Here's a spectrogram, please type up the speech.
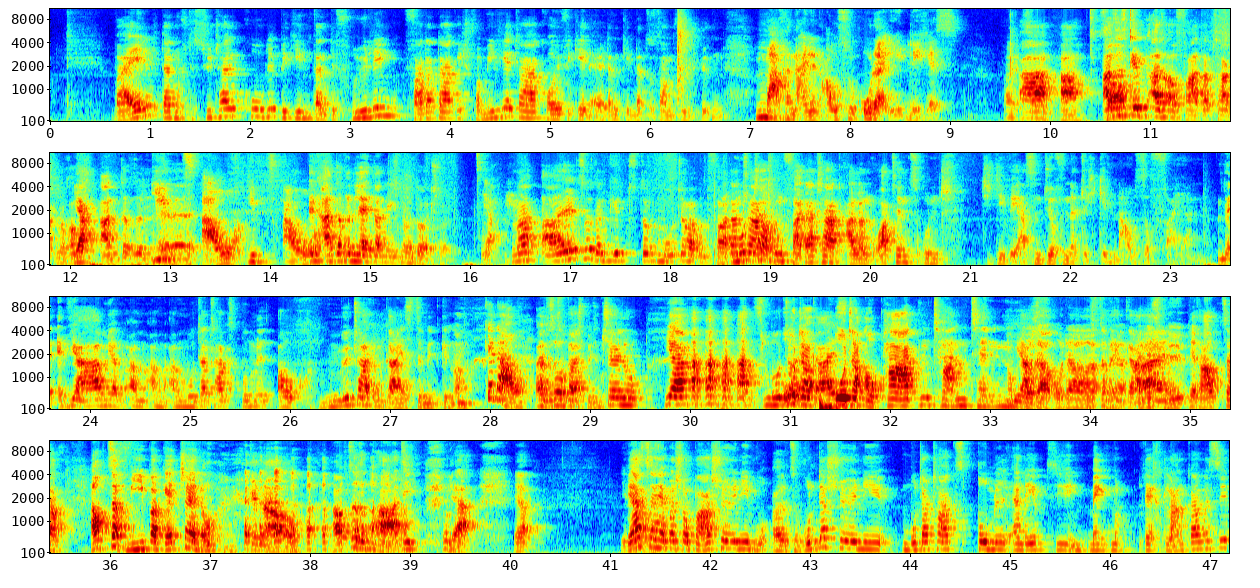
Weil dann auf der Südhalbkugel beginnt dann der Frühling, Vatertag ist Familientag, häufig gehen Eltern Kinder zusammen frühstücken, machen einen Ausflug oder ähnliches. Also, Aha. Also so. es gibt also auch Vatertag noch ja. auf anderen. Gibt's äh, auch, gibt's auch. In anderen Ländern, nicht nur in Deutschland. Ja. Na also, dann gibt es doch Mutter- und Vatertag. Mutter- und Vatertag allen Ortens und die diversen dürfen natürlich genauso feiern. Ne, wir haben ja am, am, am Muttertagsbummel auch Mütter im Geiste mitgenommen. Genau. Also, also zum Beispiel Cello. Ja. oder, oder auch Patentanten ja. oder, oder ist doch äh, egal. alles mögliche. Hauptsache, Hauptsache Wieber, geht Cello. Genau. Hauptsache Party. Ja, ja. Ja, so haben wir schon ein paar schöne, also wunderschöne Muttertagsbummel erlebt, die manchmal recht lang gegangen sind,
